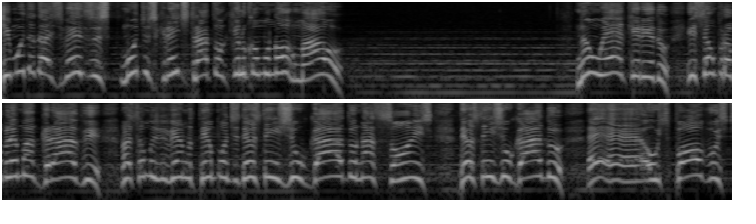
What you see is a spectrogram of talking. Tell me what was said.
Que muitas das vezes muitos crentes tratam aquilo como normal. Não é, querido, isso é um problema grave. Nós estamos vivendo um tempo onde Deus tem julgado nações, Deus tem julgado é, é, os povos,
